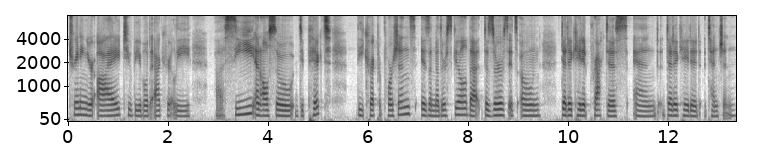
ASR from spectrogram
training your eye to be able to accurately uh, see and also depict the correct proportions is another skill that deserves its own dedicated practice and dedicated attention.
